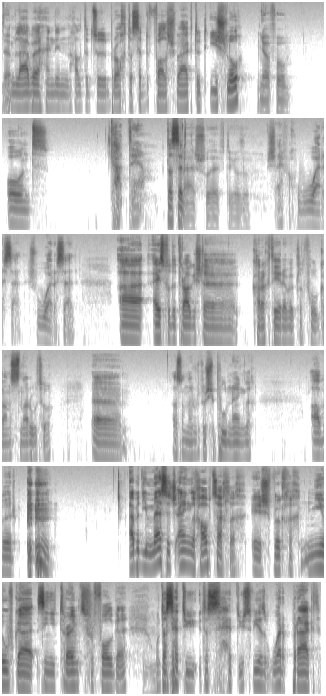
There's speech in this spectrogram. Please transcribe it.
ja. im Leben haben ihn halt dazu gebracht, dass er den falschen Weg dort einschlägt. Ja, voll. Und goddamn, dass er Nein, ist schon heftig. Also. ist einfach sehr sad. Ist sehr sad. Äh, eines der tragischsten Charaktere wirklich von ganz Naruto. Äh, also Naruto Shippuden eigentlich. Aber eben die Message eigentlich hauptsächlich ist wirklich nie aufgeben, seine Träume zu verfolgen. Und das hat, das hat uns wie so geprägt,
